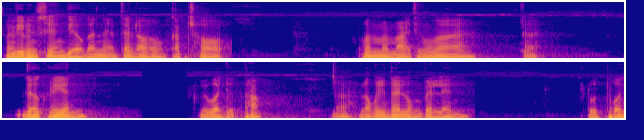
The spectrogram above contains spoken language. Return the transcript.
ทั้งที่เป็นเสียงเดียวกันนะแต่เรากลับชอบเพราะมันหมายถึงว่าเลิกเรียน หรือว่าหยุดพักนะเราก็จะได้ลงไปเล่น หลุดพ้น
